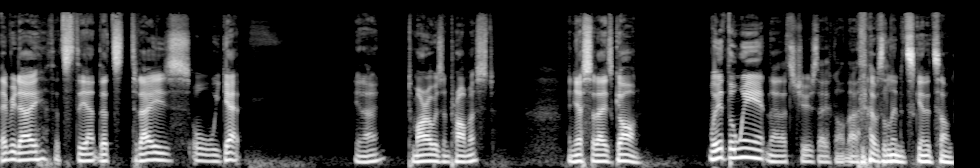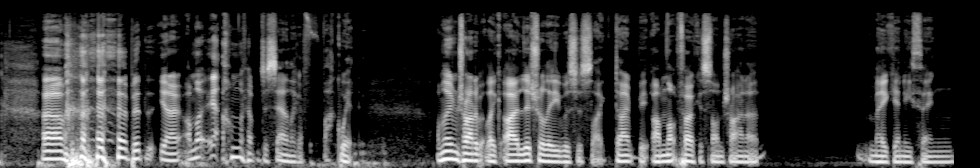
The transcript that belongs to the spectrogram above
every day. That's the that's today's all we get. You know, tomorrow isn't promised, and yesterday's gone. With the wind. No, that's Tuesday's gone. That, that was a Lynyrd Skynyrd song. Um, but you know, I'm not. I'm, I'm just sounding like a fuckwit. I'm not even trying to like. I literally was just like, don't be. I'm not focused on trying to make anything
